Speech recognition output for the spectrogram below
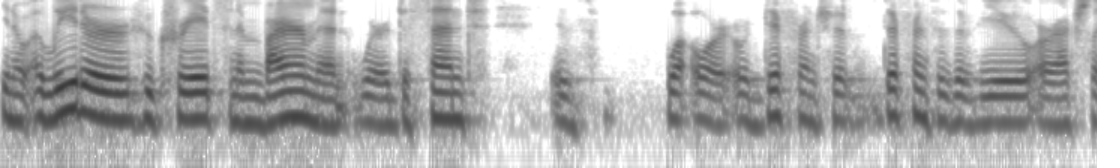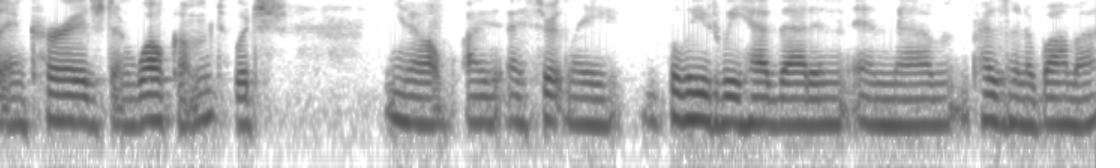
you know, a leader who creates an environment where dissent is what, or, or differences of view are actually encouraged and welcomed, which you know, I, I certainly believed we had that in, in um, President Obama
